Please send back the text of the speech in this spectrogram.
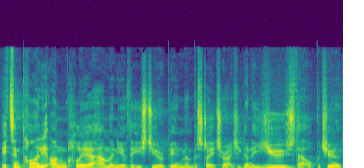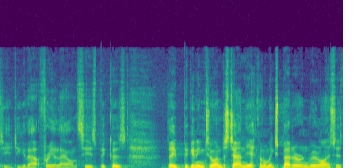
It's entirely unclear how many of the East European member states are actually going to use that opportunity to give out free allowances because they're beginning to understand the economics better and realise it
